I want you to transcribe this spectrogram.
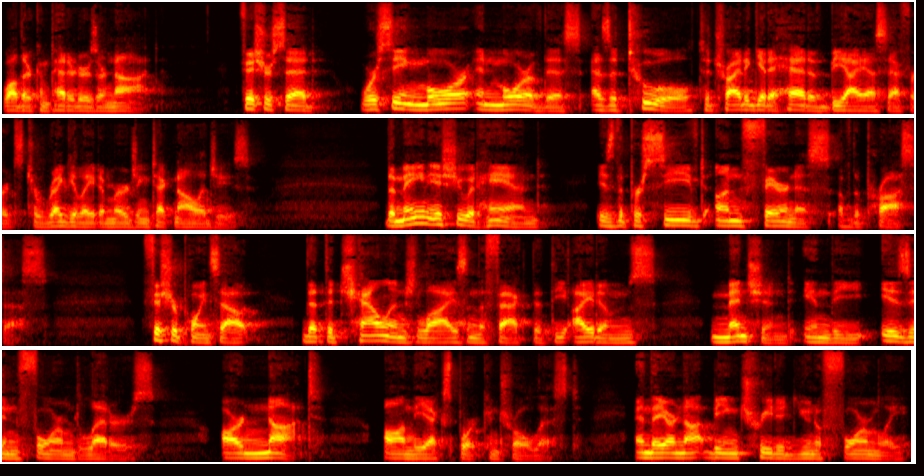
while their competitors are not. Fisher said, We're seeing more and more of this as a tool to try to get ahead of BIS efforts to regulate emerging technologies. The main issue at hand is the perceived unfairness of the process. Fisher points out that the challenge lies in the fact that the items mentioned in the is informed letters are not on the export control list, and they are not being treated uniformly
